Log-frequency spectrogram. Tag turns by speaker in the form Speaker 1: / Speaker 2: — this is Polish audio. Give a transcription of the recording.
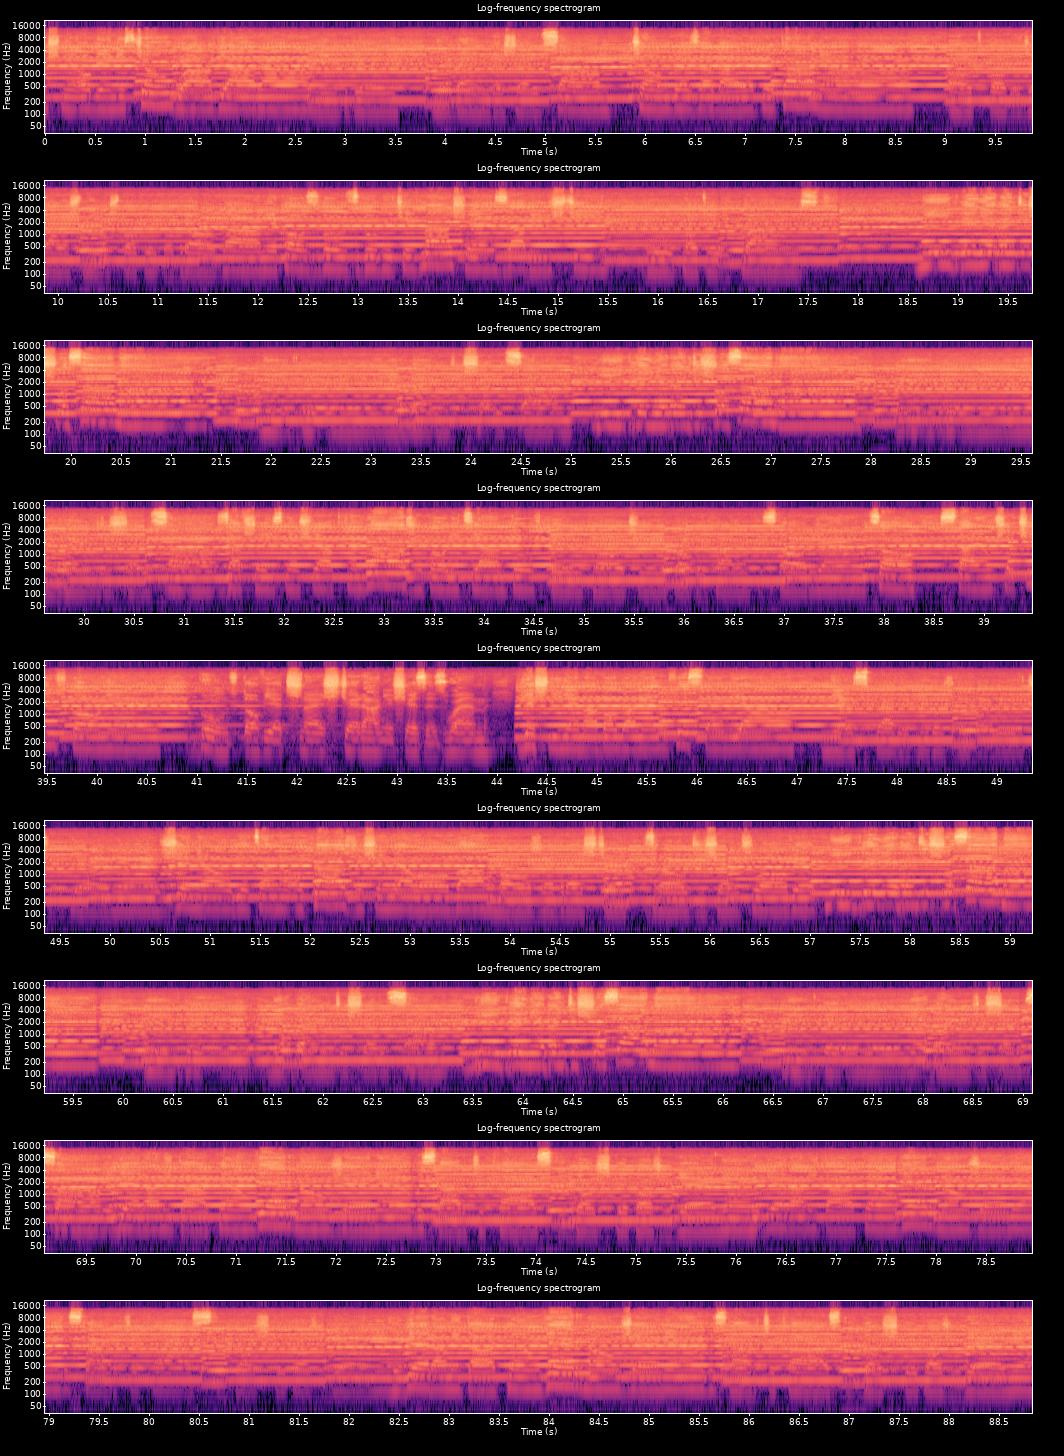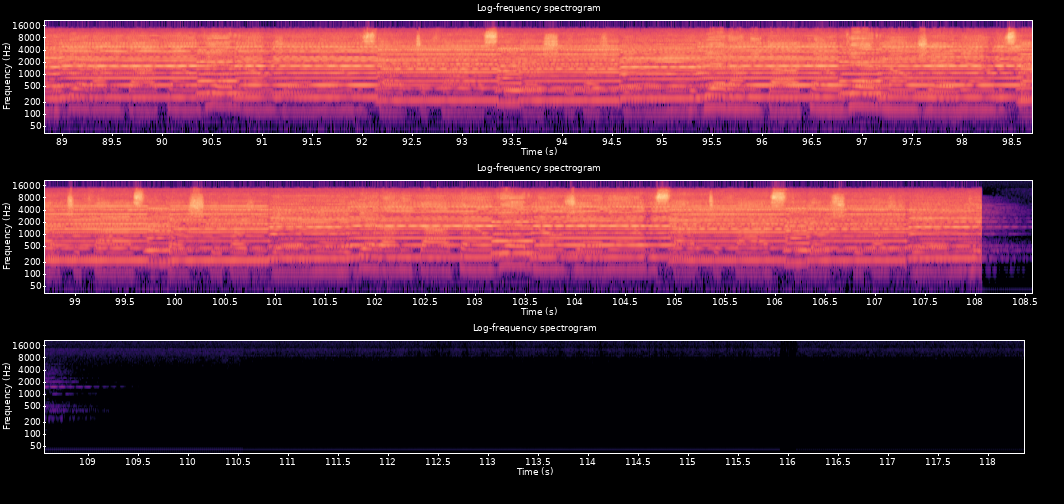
Speaker 1: gaśnie ogień i ciągła wiara. Nigdy nie będę szedł sam, ciągle zadaję pytania. Odpowiedzialność, miłość, pokój to droga. Nie pozwól zgubić jej w masie zawiści, głupoty i kłamstw. Nigdy nie będziesz szła sama. Istniał świat handlarzy, policjantów. Tylko ci popychają historię, co stają przeciwko niej. Bunt to wieczne ścieranie się ze złem. Jeśli nie ma Boga, nie mów jestem ja. Niesprawiedliwość wywołuje cierpienie. Ziemia obiecana okaże się jałowa. Może wreszcie zrodzi się człowiek. Nigdy nie będziesz szła sama. Ceramita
